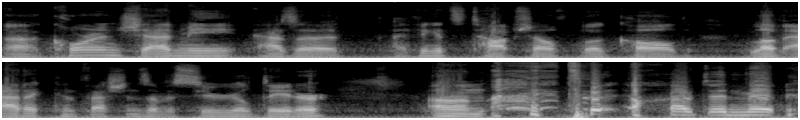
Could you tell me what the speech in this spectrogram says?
uh, Koren Shadmi has a, I think it's a top shelf book called Love Addict: Confessions of a Serial Dater. Um, I have to admit,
